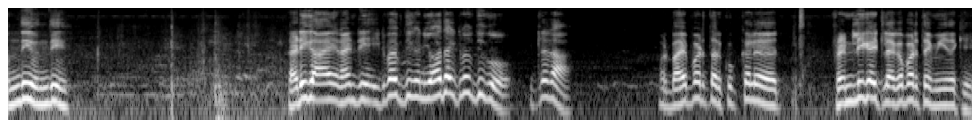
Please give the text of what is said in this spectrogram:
ఉంది ఉంది. రెడీగా రండి. ఇటువైపు దిగండి. యోధ ఇటువైపు దిగు. ఇట్లనా? వాళ్ళు భయపడతారు. కుక్కలు ఫ్రెండ్లీగా ఇట్లా ఎగబడతాయి మీదకి.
